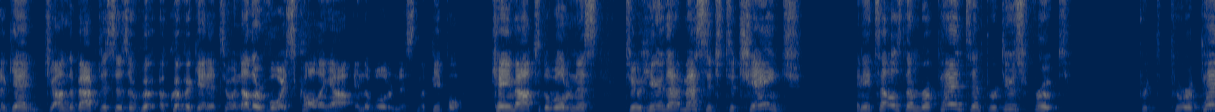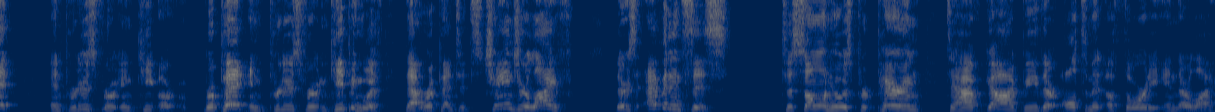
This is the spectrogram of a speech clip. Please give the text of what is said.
again, John the Baptist is equivocated to another voice calling out in the wilderness. And the people came out to the wilderness to hear that message, to change. And he tells them, repent and produce fruit. repent and produce fruit and keep, or repent and produce fruit in keeping with that repentance. Change your life. There's evidences to someone who is preparing to have God be their ultimate authority in their life.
